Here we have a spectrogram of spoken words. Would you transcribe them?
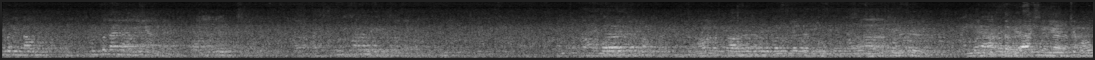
ಬಳಿ ನಾವು ಕುಂತಲಾಗಿ भाऊ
